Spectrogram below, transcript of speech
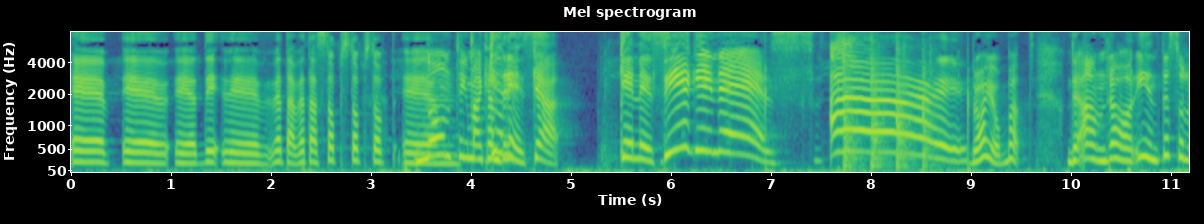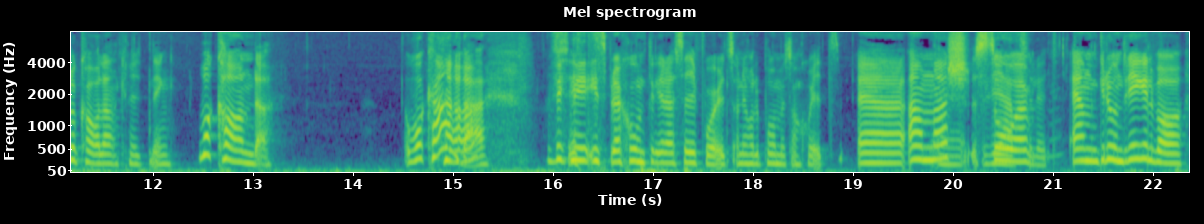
Eh, eh, det, vänta, vänta, stopp, stopp, stopp. Eh, Någonting man kan Guinness. dricka. Guinness. Det är Guinness! Aj! Bra jobbat. Det andra har inte så lokal anknytning. Wakanda. Wakanda? Fick ni inspiration till era safe words om ni håller på med sån skit? Eh, annars Eh, så, absolut. en grundregel var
